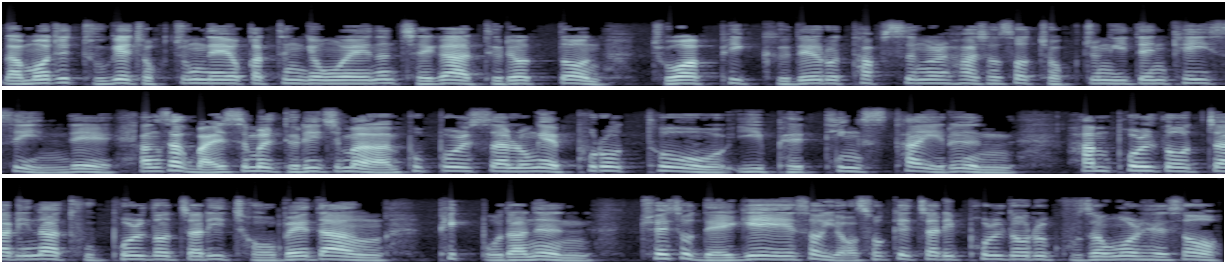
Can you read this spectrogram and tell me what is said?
나머지 두 개 적중 내역 같은 경우에는 제가 드렸던 조합픽 그대로 탑승을 하셔서 적중이 된 케이스인데 항상 말씀을 드리지만 풋볼 살롱의 프로토 이 배팅 스타일은 한 폴더짜리나 두 폴더짜리 저배당 픽보다는 최소 4개에서 6개짜리 폴더를 구성을 해서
